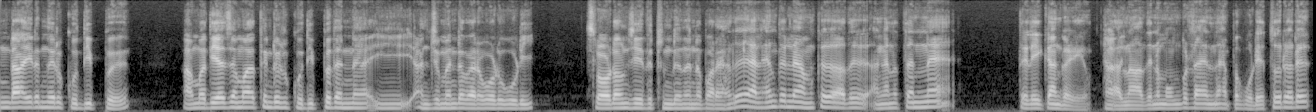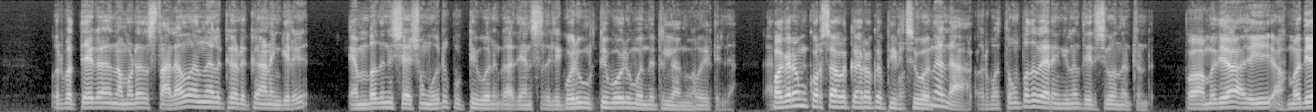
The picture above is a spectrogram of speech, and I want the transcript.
ഉണ്ടായിരുന്ന ഒരു കുതിപ്പ് അഹമ്മദിയ ജമാഅത്തിന്റെ ഒരു കുതിപ്പ് തന്നെ ഈ അഞ്ചുമന്റെ വരവോടുകൂടി സ്ലോ ഡൗൺ ചെയ്തിട്ടുണ്ട് എന്ന് തന്നെ പറയാം. അത് അലഹമില്ല നമുക്ക് അത് അങ്ങനെ തന്നെ തെളിയിക്കാൻ കഴിയും. കാരണം അതിന് മുമ്പുണ്ടായിരുന്ന ഇപ്പോൾ കൊടിയത്തൂർ ഒരു ഒരു പ്രത്യേക നമ്മുടെ സ്ഥലം എന്ന നിലയ്ക്ക് എടുക്കുകയാണെങ്കിൽ എൺപതിന് ശേഷം ഒരു കുട്ടി പോലും കാദ്യാൻസത്തിലേക്ക് ഒരു കുട്ടി പോലും വന്നിട്ടില്ല എന്ന് പോയിട്ടില്ല. പകരം കുറച്ച് ആൾക്കാരൊക്കെ തിരിച്ചു വന്നു. അല്ല ഒരു പത്ത് മുപ്പത് പേരെങ്കിലും തിരിച്ചു വന്നിട്ടുണ്ട്. അപ്പോൾ അഹമ്മദിയ ഈ അഹമ്മദിയ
